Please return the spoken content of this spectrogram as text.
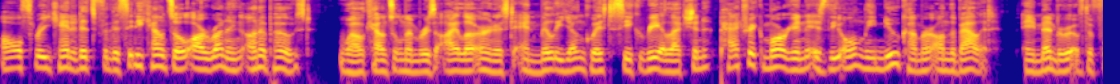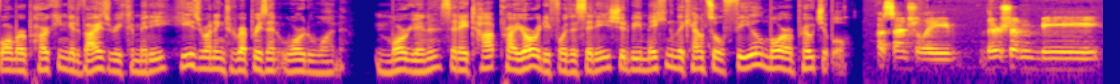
All three candidates for the City Council are running unopposed. While council members Isla Earnest and Millie Youngquist seek re election, Patrick Morgan is the only newcomer on the ballot. A member of the former Parking Advisory Committee, he's running to represent Ward 1. Morgan said a top priority for the city should be making the council feel more approachable. Essentially, there shouldn't be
